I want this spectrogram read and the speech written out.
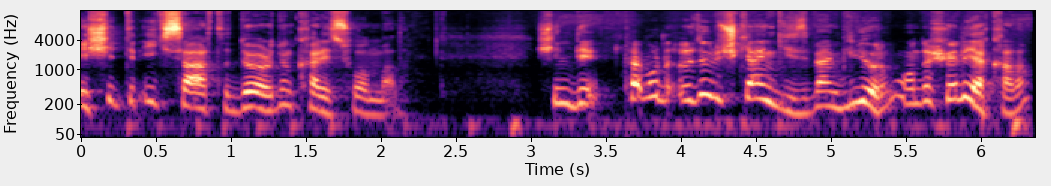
eşittir x artı 4'ün karesi olmalı. Şimdi tabi burada özel üçgen gizli ben biliyorum. Onu da şöyle yakala.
